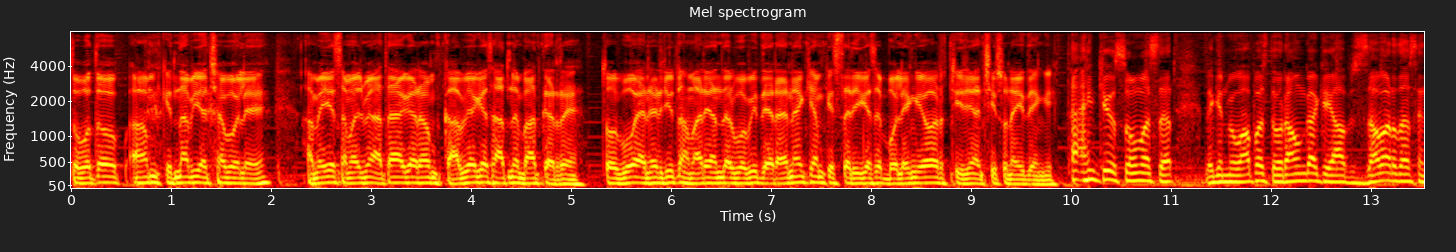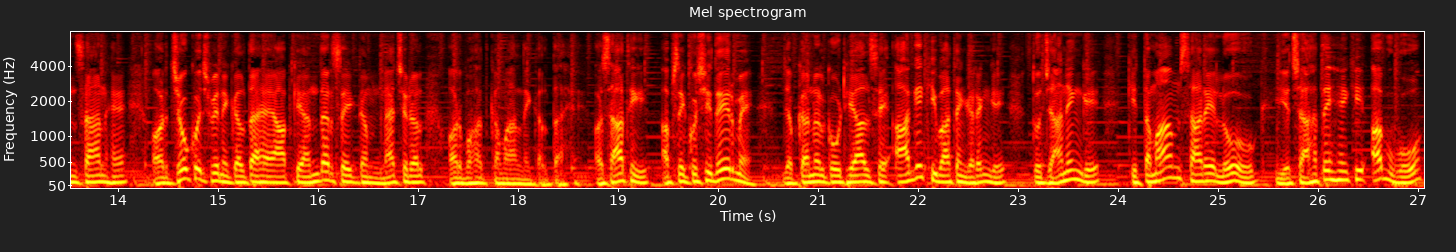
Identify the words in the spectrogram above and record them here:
तो वो तो हम कितना भी अच्छा बोले, हमें ये समझ में आता है अगर हम काव्या के साथ में बात कर रहे हैं तो वो एनर्जी तो हमारे अंदर वो भी दे रहा है ना कि हम किस तरीके से बोलेंगे और चीज़ें अच्छी सुनाई देंगी। Thank you so much sir लेकिन मैं वापस दोहराऊँगा कि आप ज़बरदस्त इंसान हैं और जो कुछ भी निकलता है आपके अंदर से एकदम नेचुरल और बहुत कमाल निकलता है। और साथ ही, अब से कुछ ही देर में, जब कर्नल कोठियाल से आगे की बातें करेंगे तो जानेंगे कि तमाम सारे लोग ये चाहते हैं कि अब वो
